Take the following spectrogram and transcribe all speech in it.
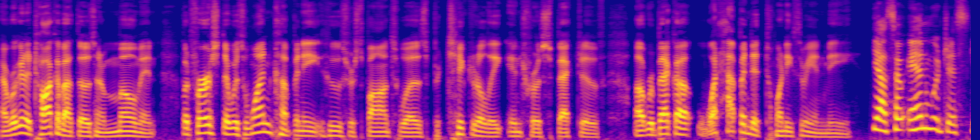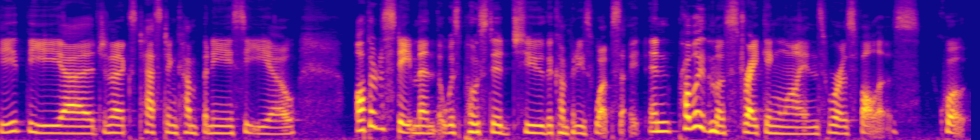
And we're going to talk about those in a moment. But first, there was one company whose response was particularly introspective. Uh, Rebecca, what happened at 23andMe? Yeah, so Anne Wojcicki, the uh, genetics testing company CEO, authored a statement that was posted to the company's website. And probably the most striking lines were as follows quote,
